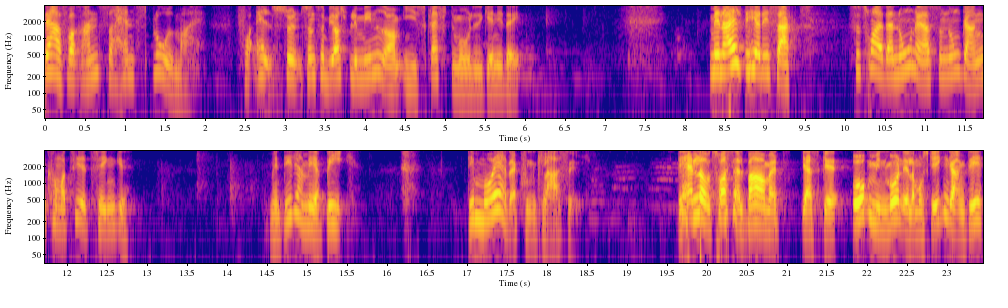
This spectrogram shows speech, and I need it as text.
Derfor renser hans blod mig for al synd, sådan som vi også blev mindet om i skriftemålet igen i dag. Men når alt det her det er sagt, så tror jeg, at der er nogen af os, som nogle gange kommer til at tænke, men det der med at bede, det må jeg da kunne klare selv. Det handler jo trods alt bare om, at jeg skal åbne min mund, eller måske ikke engang det,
